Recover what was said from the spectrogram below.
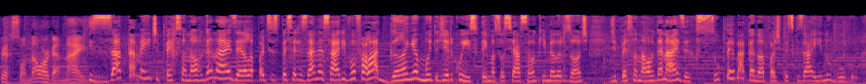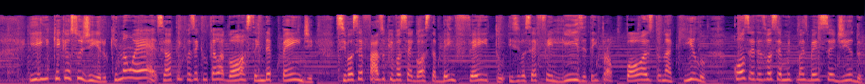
personal organizer? Exatamente, personal organizer. Ela pode se especializar nessa área e vou falar, ganha muito dinheiro com isso. Tem uma associação aqui em Belo Horizonte de personal organizer, super bacana. Ela pode pesquisar aí no Google. E o que, que eu sugiro? Que não é, se ela tem que fazer aquilo que ela gosta, independe. Se você faz o que você gosta bem feito e se você é feliz e tem propósito naquilo, com certeza você é muito mais bem sucedido,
